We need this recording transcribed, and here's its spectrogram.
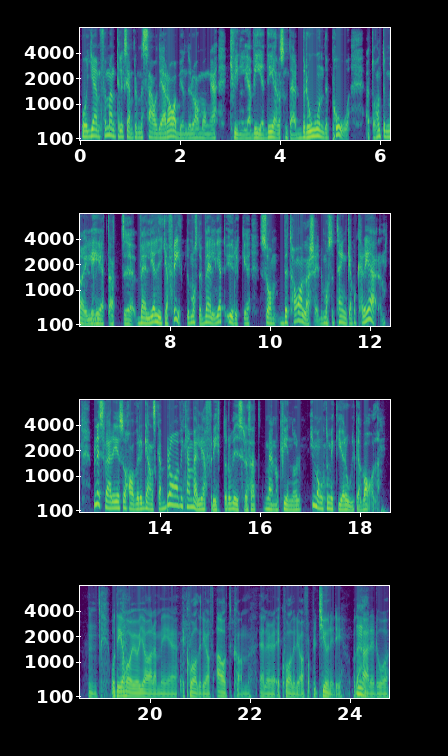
Och jämför man till exempel med Saudiarabien, där du har många kvinnliga vd och sånt där, beroende på att du har inte möjlighet att eh, välja lika fritt. Du måste välja ett yrke som betalar sig. Du måste tänka på karriären. Men i Sverige så har vi det ganska bra. Vi kan välja fritt och då visar det sig att män och kvinnor i mångt och mycket gör olika val. Mm. Och det har ju att göra med equality of outcome eller equality of opportunity. Och det mm. här är då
